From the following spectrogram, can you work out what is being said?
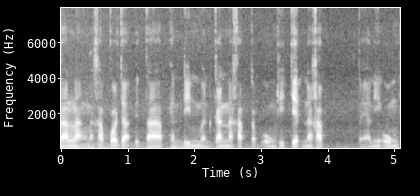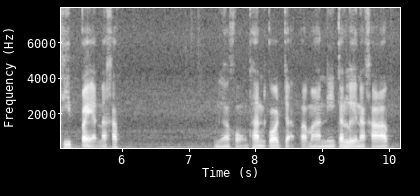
ด้านหลังนะครับก็จะเป็นตาแผ่นดินเหมือนกันนะครับ กับองค์ที่ 7 นะครับ แต่อันนี้องค์ที่ 8 นะครับ เนื้อของท่านก็จะประมาณนี้กันเลยนะครับ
